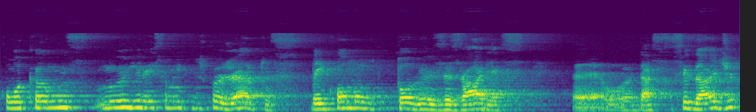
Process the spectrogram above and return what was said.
colocamos no gerenciamento de projetos, bem como todas as áreas é, da sociedade,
